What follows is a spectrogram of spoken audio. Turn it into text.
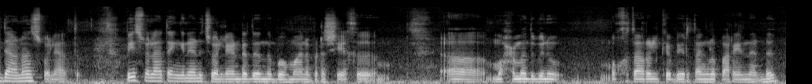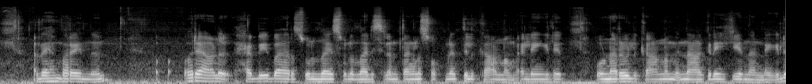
ഇതാണ് സ്വലാത്ത്. അപ്പോൾ ഈ സ്വലാത്ത് എങ്ങനെയാണ് ചൊല്ലേണ്ടത് എന്ന് ബഹുമാനപ്പെട്ട ഷേഖ് മുഹമ്മദ് ബിനു മുഖ്താറുൽ കബീർ തങ്ങൾ പറയുന്നുണ്ട്. അദ്ദേഹം പറയുന്നു ഒരാൾ ഹബീബ റസൂലുള്ളാഹി സ്വല്ലല്ലാഹി അലൈഹി വസല്ലം തങ്ങളെ സ്വപ്നത്തിൽ കാണണം അല്ലെങ്കിൽ ഉണർവിൽ കാണണം എന്ന് ആഗ്രഹിക്കുന്നുണ്ടെങ്കിൽ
